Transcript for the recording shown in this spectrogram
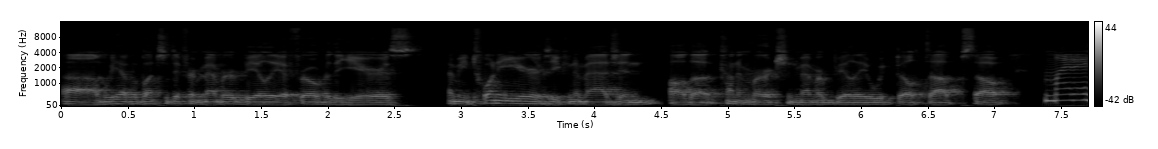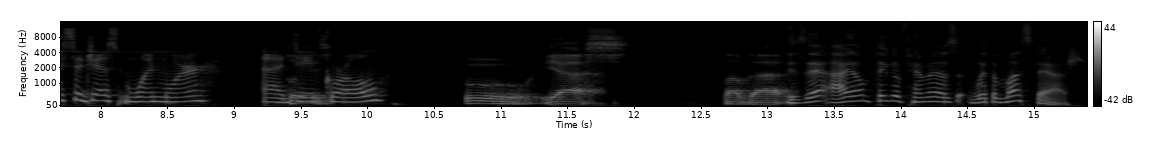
Um, we have a bunch of different memorabilia for over the years. I mean, 20 years, you can imagine all the kind of merch and memorabilia we've built up. So, Might I suggest one more? Uh, Dave Grohl. ooh, yes. Love that. Is that I don't think of him as with a mustache.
